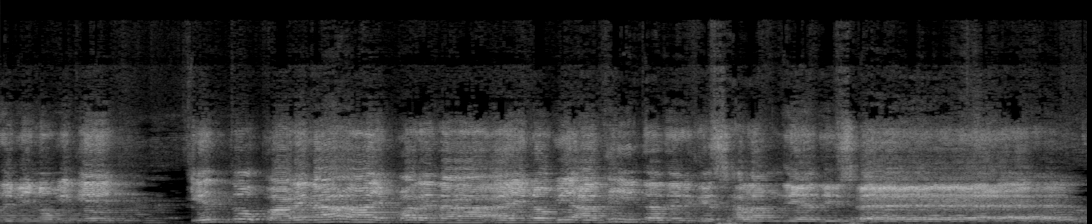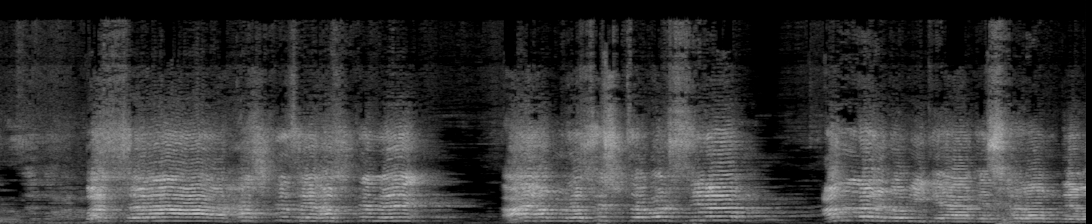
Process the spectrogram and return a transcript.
দেবে নবীকে। কিন্তু পারে নাই পারে নাই, নবী আগেই তাদেরকে সালাম দিয়ে দিছে। হাসতেছে হাসতেছে। আয়, আমরা চেষ্টা করছিলাম। আল্লাহর নবীকে আগে সালাম দেব,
